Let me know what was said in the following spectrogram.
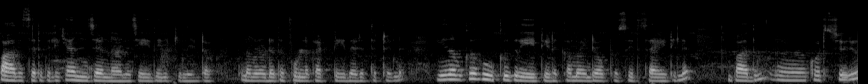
പാദസരത്തിലേക്ക് അഞ്ചെണ്ണമാണ് ചെയ്തിരിക്കുന്നത് കേട്ടോ അപ്പോൾ നമ്മളിവിടെ അത് ഫുള്ള് കട്ട് ചെയ്തെടുത്തിട്ടുണ്ട്. ഇനി നമുക്ക് ഹൂക്ക് ക്രിയേറ്റ് എടുക്കാം അതിന്റെ ഓപ്പോസിറ്റ് സൈഡിൽ അപ്പോൾ അതും കുറച്ചൊരു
